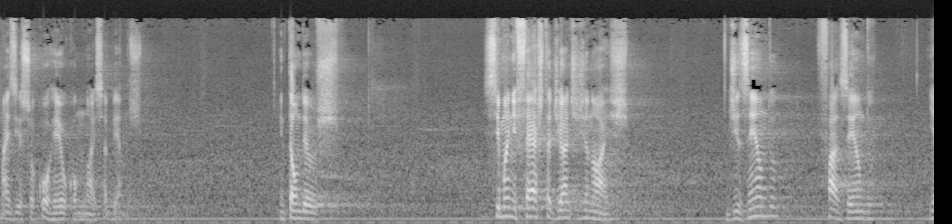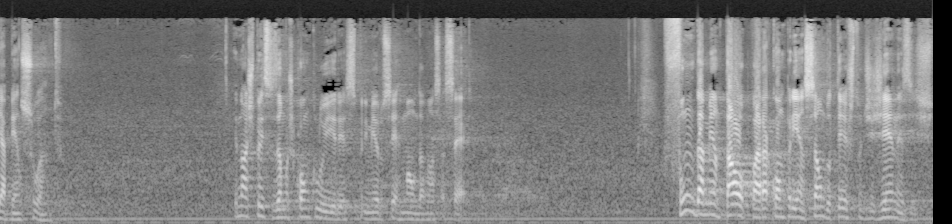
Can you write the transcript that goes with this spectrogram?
Mas isso ocorreu, como nós sabemos. Então Deus se manifesta diante de nós dizendo, fazendo e abençoando. E nós precisamos concluir esse primeiro sermão da nossa série. Fundamental para a compreensão do texto de Gênesis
